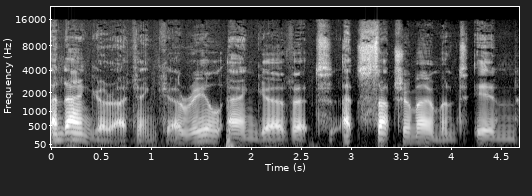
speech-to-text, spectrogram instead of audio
and anger, I think. A real anger that at such a moment in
